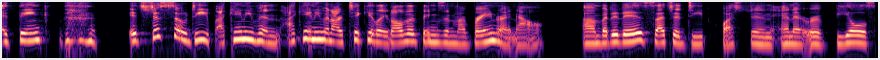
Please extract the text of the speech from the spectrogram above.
I think it's just so deep. I can't even I can't even articulate all the things in my brain right now. Um, but it is such a deep question and it reveals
